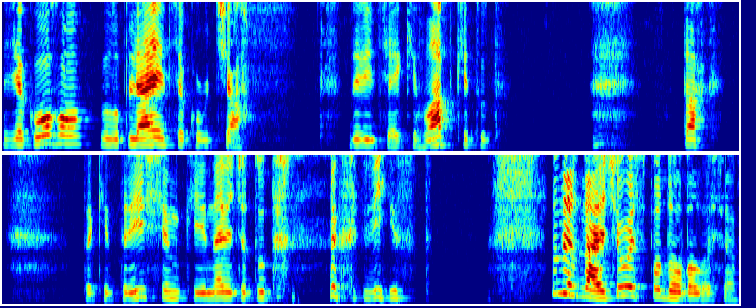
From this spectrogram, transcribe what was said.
з якого вилупляється курча. Дивіться, які лапки тут. Так, такі тріщинки, і навіть отут хвіст. Ну, не знаю, чогось сподобалося.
